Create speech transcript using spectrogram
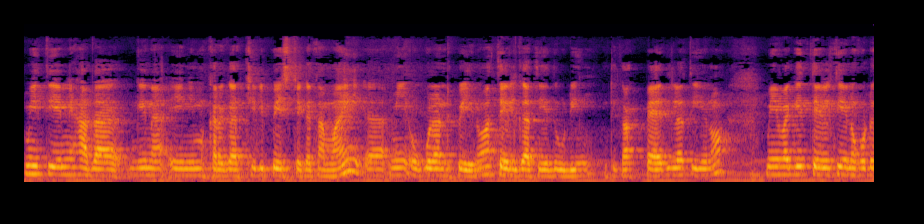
මේ තියෙන්නේ හදාගෙන ඒ නිම කරගත් chili paste එක තමයි. මේ ඔයගලන්ට පේනවා තෙල් ගතියද උඩින් ටිකක් පෑදිලා තියෙනවා. මේ වගේ තෙල් තියෙනකොට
